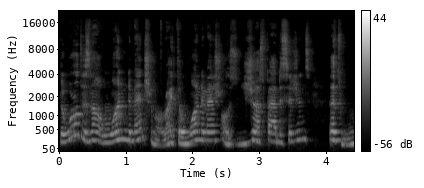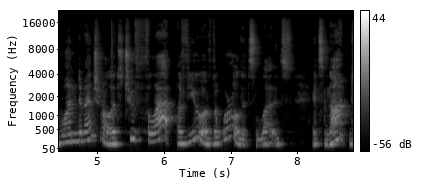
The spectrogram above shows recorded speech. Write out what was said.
The world is not one dimensional, right? The one dimensional is just bad decisions. That's one dimensional. It's too flat a view of the world. It's it's it's not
